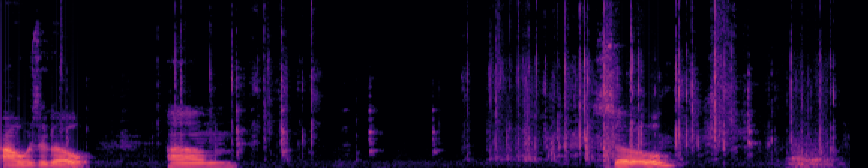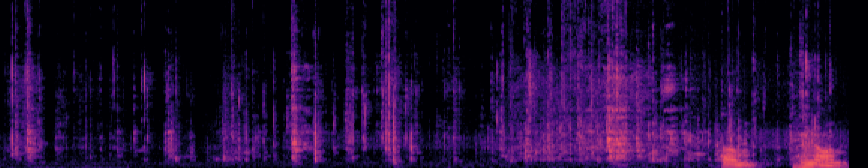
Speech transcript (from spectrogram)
hours ago, um, so um, hang on.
